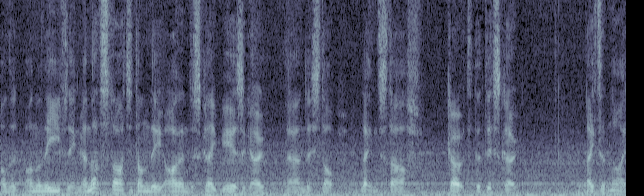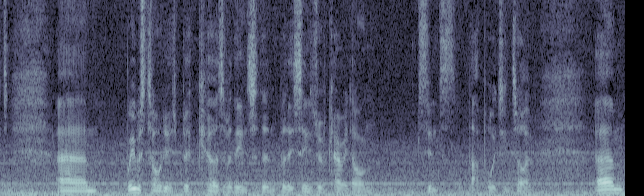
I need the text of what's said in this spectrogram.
on, the, on an evening and that started on the Island Escape years ago and they stopped letting staff go up to the disco late at night. Um, we was told it was because of an incident but it seems to have carried on since that point in time. Um,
